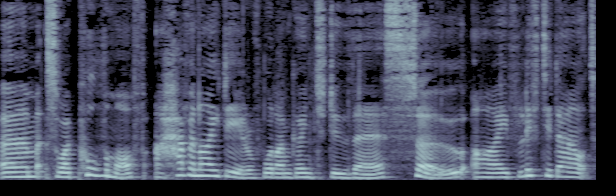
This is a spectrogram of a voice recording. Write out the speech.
Um, so I pulled them off. I have an idea of what I'm going to do there. So I've lifted out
